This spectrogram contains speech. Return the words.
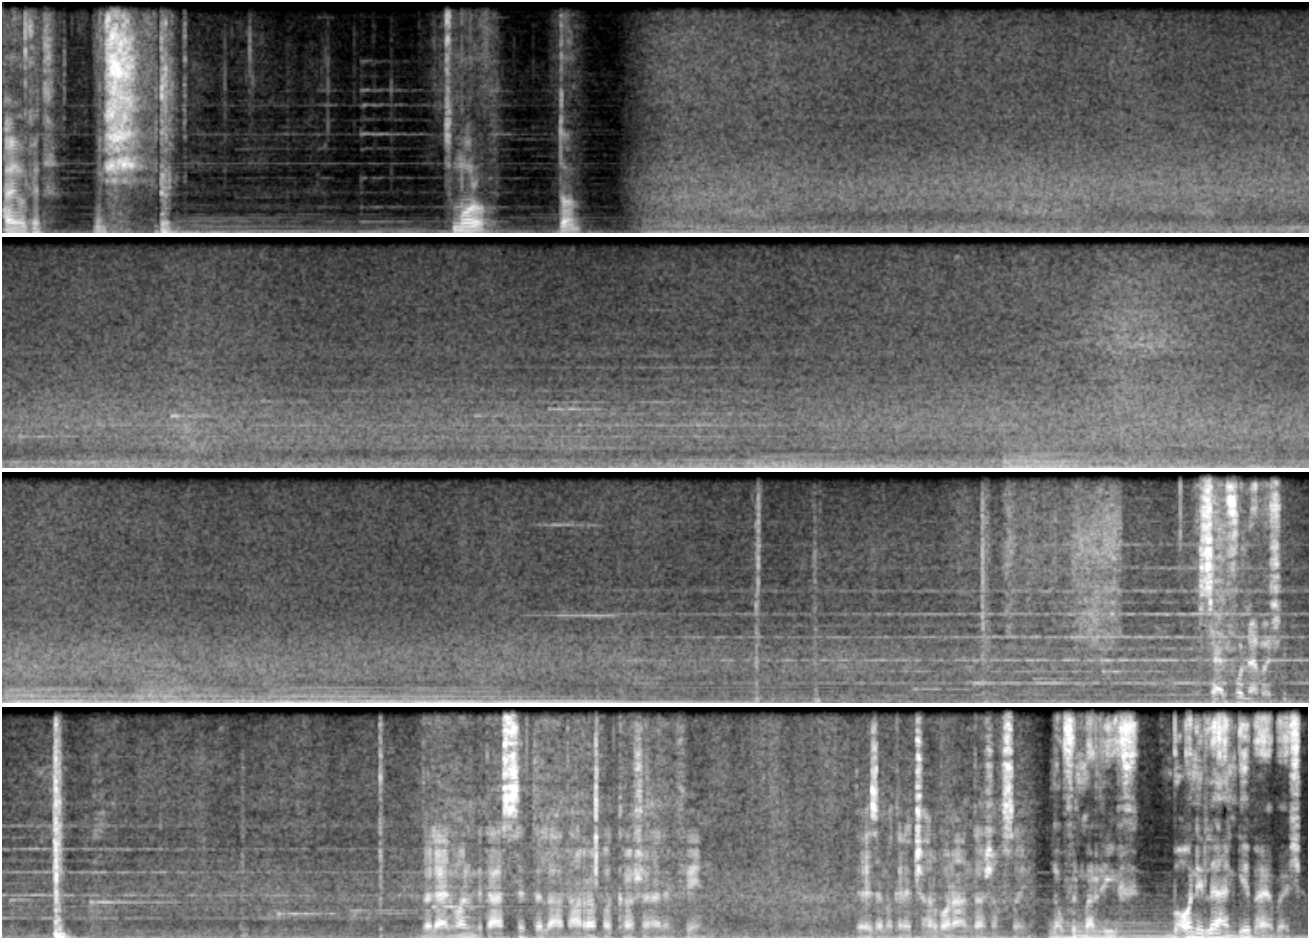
أيوه كده. ماشي. Tomorrow. Done. مساء الفل يا باشا. ده العنوان بتاع الست اللي هتعرفك رشا هانم فين. ده إذا ما كانتش هربانة عندها شخصية لو في المريخ بعون الله هنجيبها يا باشا.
